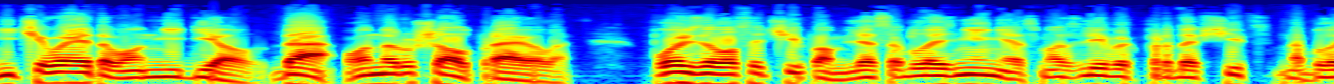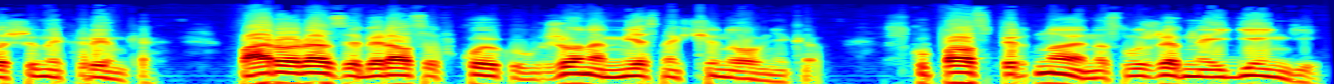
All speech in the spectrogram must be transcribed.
Ничего этого он не делал. Да, он нарушал правила, Пользовался чипом для соблазнения смазливых продавщиц на блошиных рынках. Пару раз забирался в койку к женам местных чиновников. Скупал спиртное на служебные деньги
